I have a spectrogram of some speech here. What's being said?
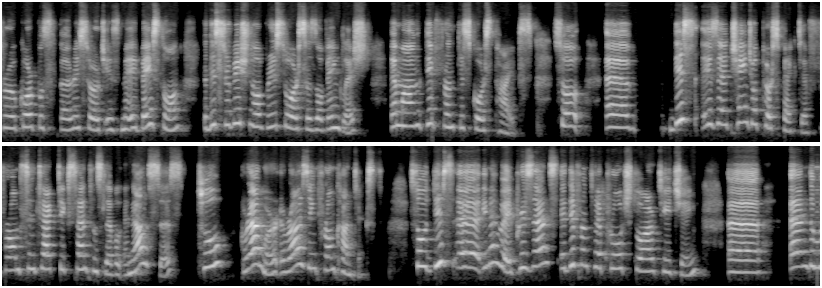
through corpus uh, research is based on the distribution of resources of English among different discourse types. So uh, this is a change of perspective from syntactic sentence level analysis to grammar arising from context. So this, uh, in a way, presents a different approach to our teaching. Uh, and the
